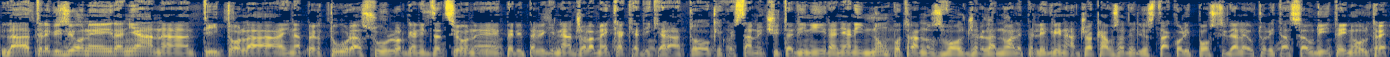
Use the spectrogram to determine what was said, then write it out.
la televisione iraniana titola in apertura sull'organizzazione per il pellegrinaggio alla Mecca che ha dichiarato che quest'anno i cittadini iraniani non potranno svolgere l'annuale pellegrinaggio a causa degli ostacoli posti dalle autorità saudite. Inoltre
